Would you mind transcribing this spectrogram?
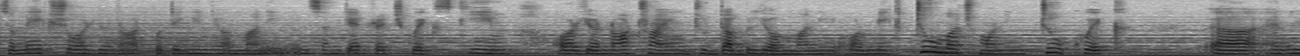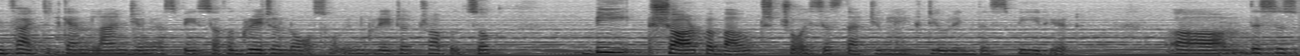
So make sure you're not putting in your money in some get rich quick scheme or you're not trying to double your money or make too much money too quick. Uh, and in fact, it can land you in a space of a greater loss or in greater trouble. So be sharp about choices that you make during this period. Um, this is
